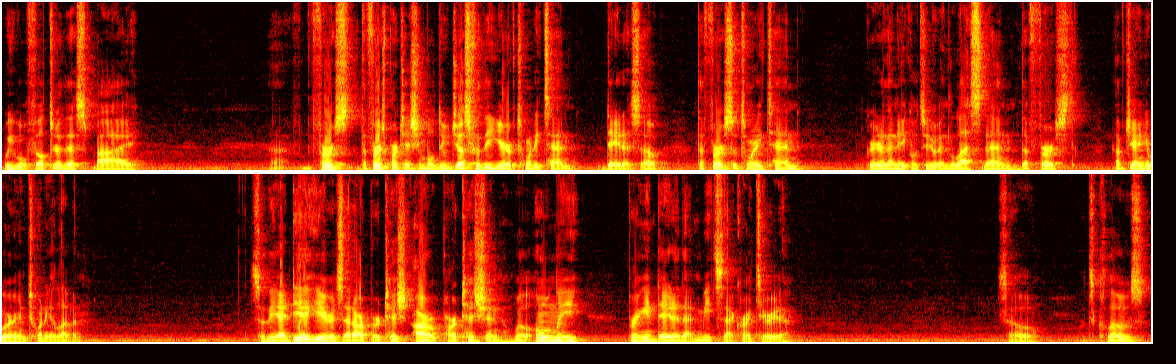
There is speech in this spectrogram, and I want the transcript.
we will filter this by uh, first. The first partition we'll do just for the year of 2010 data. So the first of 2010 greater than equal to and less than the first of January in 2011. So the idea here is that our partition, our partition will only bring in data that meets that criteria. So let's close.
